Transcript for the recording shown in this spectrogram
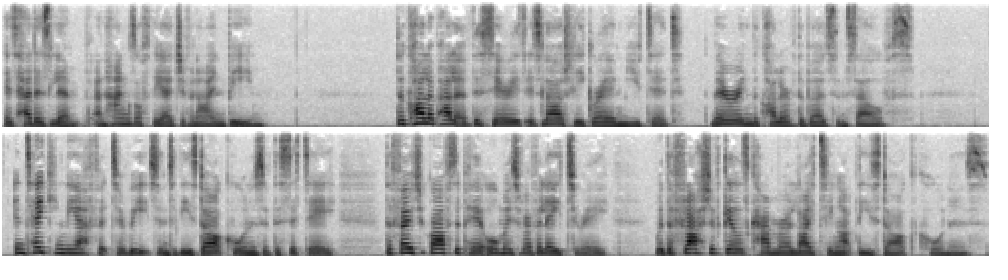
Its head is limp and hangs off the edge of an iron beam. The colour palette of this series is largely grey and muted, mirroring the colour of the birds themselves. In taking the effort to reach into these dark corners of the city, the photographs appear almost revelatory, with the flash of Gill's camera lighting up these dark corners.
